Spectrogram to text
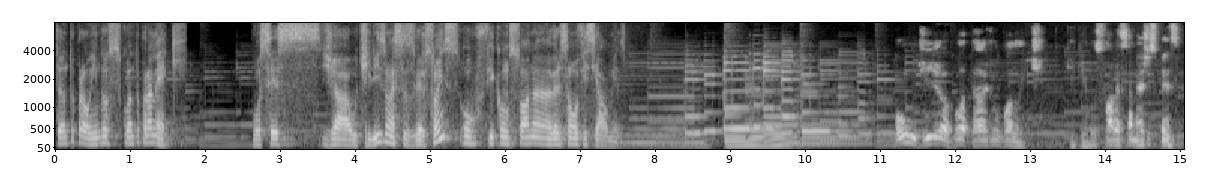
tanto para Windows quanto para Mac. Vocês já utilizam essas versões ou ficam só na versão oficial mesmo? Bom dia, boa tarde ou boa noite. Aqui quem vos fala é Samesh Spencer.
